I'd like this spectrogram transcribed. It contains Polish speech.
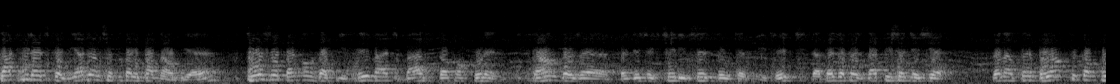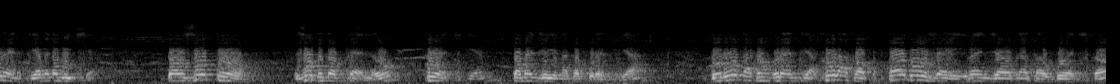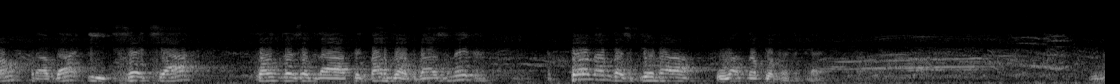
Za chwileczkę zjawią się tutaj panowie, którzy będą zapisywać Was do konkurencji. Sądzę, że będziecie chcieli wszyscy uczestniczyć, dlatego też zapiszecie się do następującej konkurencji, a mianowicie do rzutu, rzut do celu, kółeczkiem, to będzie jedna konkurencja. Druga konkurencja, hula hop, kto dłużej będzie obracał kółeczko, prawda? I trzecia, sądzę, że dla tych bardzo odważnych, kto nam zaśpiewa ładną piosenkę.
